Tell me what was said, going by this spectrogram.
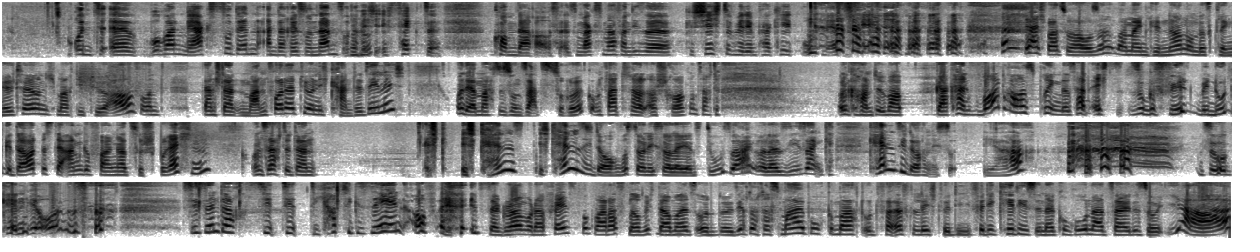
Und äh, woran merkst du denn an der Resonanz oder mhm. welche Effekte kommen daraus? Also magst du mal von dieser Geschichte mit dem Paketboten erzählen? ja, ich war zu Hause bei meinen Kindern und es klingelte und ich mache die Tür auf und dann stand ein Mann vor der Tür und ich kannte den nicht. Und er machte so einen Satz zurück und war total erschrocken und sagte, und konnte überhaupt gar kein Wort rausbringen. Das hat echt so gefühlt Minuten gedauert, bis der angefangen hat zu sprechen und sagte dann, ich, ich kenne ich kenn sie doch. Wusste doch nicht, soll er jetzt du sagen oder sie sagen? Kennen sie doch nicht so. Ja? so kennen wir uns. Sie sind doch, sie, sie, ich habe sie gesehen auf Instagram oder Facebook war das, glaube ich, damals. Und äh, sie hat doch das Malbuch gemacht und veröffentlicht für die, für die Kiddies in der Corona-Zeit. So, ja.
